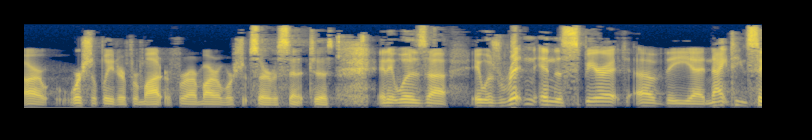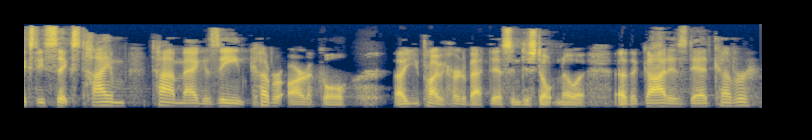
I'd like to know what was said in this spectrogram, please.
Our worship leader for mod- for our modern worship service sent it to us, and it was uh, it was written in the spirit of the uh, 1966 Time Time magazine cover article. Uh, you probably heard about this and just don't know it. Uh, the God is Dead cover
